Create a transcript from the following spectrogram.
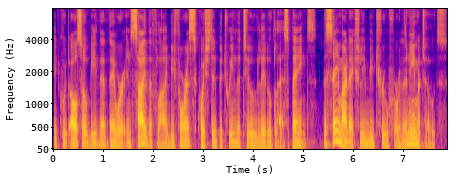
It could also be that they were inside the fly before I squished it between the two little glass panes. The same might actually be true for the nematodes.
